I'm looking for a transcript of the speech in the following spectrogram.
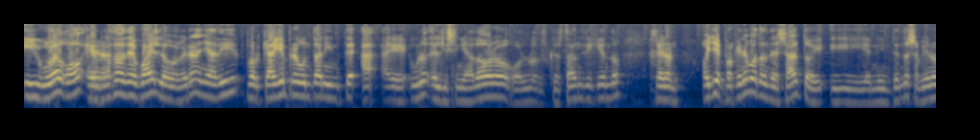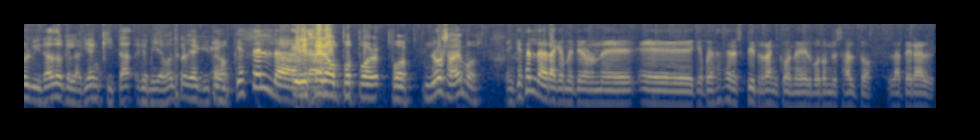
Y luego, en Breath of the Wild lo volvieron a añadir porque alguien preguntó a, Ninte- a- eh, uno, el diseñador o, o los que lo estaban dirigiendo, dijeron, oye, ¿por qué no hay botón de salto? Y, y en Nintendo se habían olvidado que lo habían quitado, que Miyamoto lo había quitado. ¿En qué celda? Y era- dijeron, pues, por- pues no lo sabemos. ¿En qué celda era que metieron eh, eh, que puedes hacer speedrun con el botón de salto lateral?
